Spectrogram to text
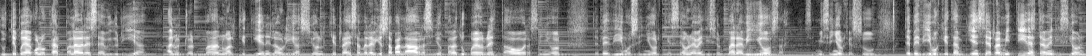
que usted pueda colocar palabras de sabiduría a nuestro hermano, al que tiene la obligación, el que trae esa maravillosa palabra, Señor, para tu pueblo en esta hora, Señor. Te pedimos, Señor, que sea una bendición maravillosa, mi Señor Jesús. Te pedimos que también sea remitida esta bendición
